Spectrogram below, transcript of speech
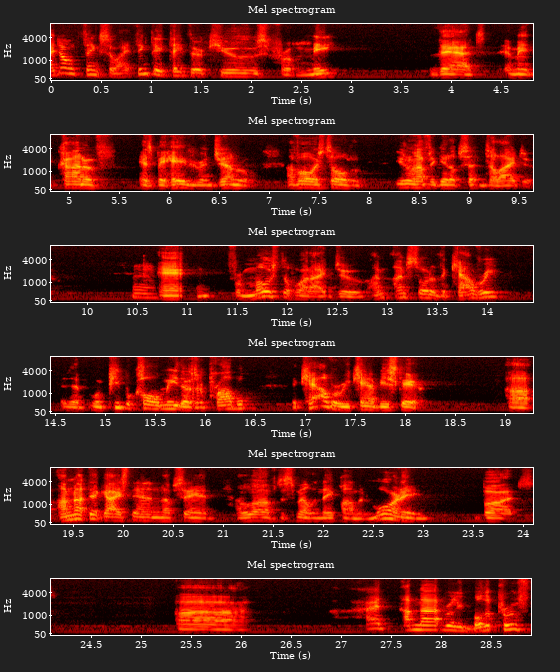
I don't think so. I think they take their cues from me. That I mean, kind of as behavior in general. I've always told them, you don't have to get upset until I do. Mm. And for most of what I do, I'm, I'm sort of the cavalry. That when people call me, there's a problem. The cavalry can't be scared. Uh, I'm not that guy standing up saying, I love to smell the napalm in the morning, but uh, I, I'm not really bulletproof,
